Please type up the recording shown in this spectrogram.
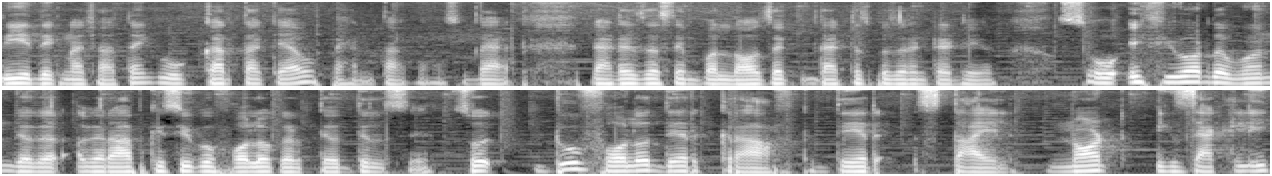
ये देखना चाहते हैं कि वो करता क्या है, वो पहनता क्या है। So that that is the simple logic that is presented here so if you are the one अगर अगर आप किसी को फॉलो करते हो दिल से so do follow their craft their style not exactly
